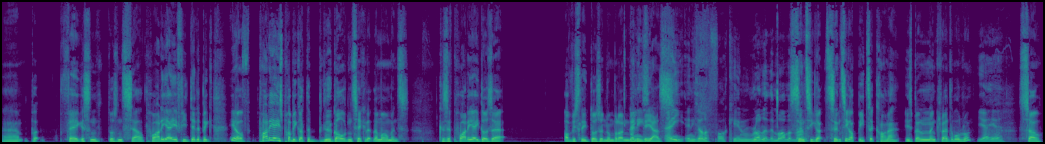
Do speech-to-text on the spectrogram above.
Um, but Ferguson doesn't sell Poirier. If he did a big, you know, Poirier's probably got the, the golden ticket at the moment. Because if Poirier does a, obviously does a number on Nate Diaz hey, and he's on a fucking run at the moment, man. since he got since he got beat to Conor, he's been on an incredible run. yeah, yeah. So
